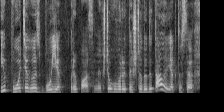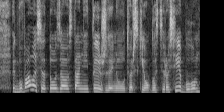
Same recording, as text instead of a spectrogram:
і потяги з боєприпасами. Якщо говорити щодо деталей, як то все відбувалося, то за останній тиждень у Тверській області Росії було.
